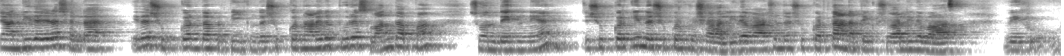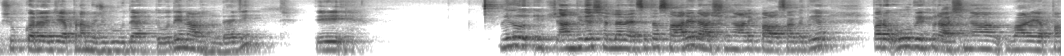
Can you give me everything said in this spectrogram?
ਚਾਂਦੀ ਦਾ ਜਿਹੜਾ ਛੱਲਾ ਹੈ ਇਹਦਾ ਸ਼ੁਕਰ ਦਾ ਪ੍ਰਤੀਕ ਹੁੰਦਾ। ਸ਼ੁਕਰ ਨਾਲ ਇਹਦੇ ਪੂਰੇ ਸੰਬੰਧ ਆਪਾਂ ਸੁਣਦੇ ਹੁੰਨੇ ਆ ਤੇ ਸ਼ੁਕਰ ਕੀ ਹੁੰਦਾ? ਸ਼ੁਕਰ ਖੁਸ਼ਹਾਲੀ ਦਾ ਵਾਸ ਹੁੰਦਾ। ਸ਼ੁਕਰ ਧਨ ਅਤੇ ਖੁਸ਼ਹਾਲੀ ਦਾ ਵਾਸ ਵੇਖੋ, ਸ਼ੁਕਰ ਜੇ ਆਪਣਾ ਮਜ਼ਬੂਤ ਹੈ ਤੇ ਉਹਦੇ ਨਾਲ ਹੁੰਦਾ ਜੀ। ਤੇ ਵੇਖੋ ਚਾਂਦੀ ਦਾ ਛੱਲਾ ਵੈਸੇ ਤਾਂ ਸਾਰੇ ਰਾਸ਼ੀਆਂ ਵਾਲੇ ਪਾ ਸਕਦੇ ਆ, ਪਰ ਉਹ ਵੇਖੋ, ਰਾਸ਼ੀਆਂ ਵਾਲੇ ਆਪਾਂ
